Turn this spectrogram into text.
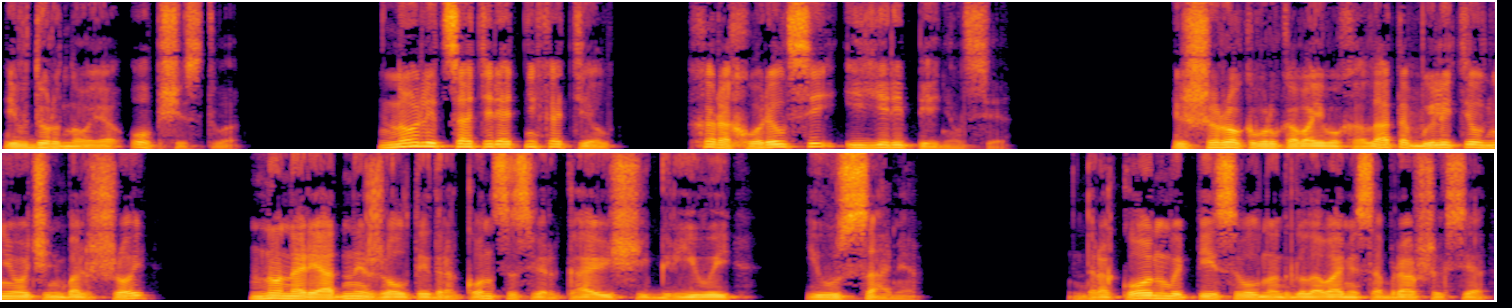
и в дурное общество. Но лица терять не хотел, хорохорился и ерепенился. Из широкого рукава его халата вылетел не очень большой, но нарядный желтый дракон со сверкающей гривой и усами. Дракон выписывал над головами собравшихся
